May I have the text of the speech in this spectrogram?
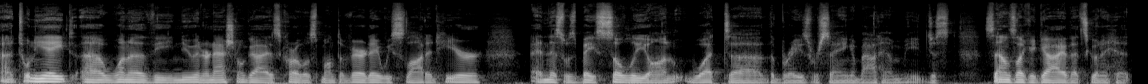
Uh, 28, uh, one of the new international guys, Carlos Monteverde, we slotted here. And this was based solely on what uh, the Braves were saying about him. He just sounds like a guy that's going to hit.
